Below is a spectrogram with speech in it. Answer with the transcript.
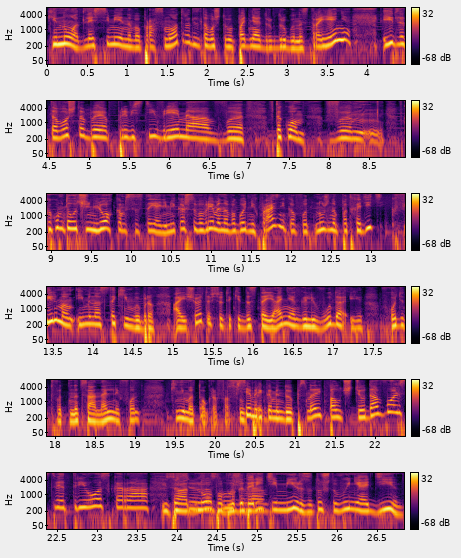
кино для семейного просмотра, для того, чтобы поднять друг другу настроение и для того, чтобы привести время в, в таком, в, в каком-то очень легком состоянии. Мне кажется, во время новогодних праздников вот нужно подходить к фильмам именно с таким выбором. А еще это все-таки достояние Голливуда и входит вот в Национальный фонд кинематографа. Всем Супер. рекомендую посмотреть, получите удовольствие, три Оскара. И заодно поблагодарите мир за то, что вы не один.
